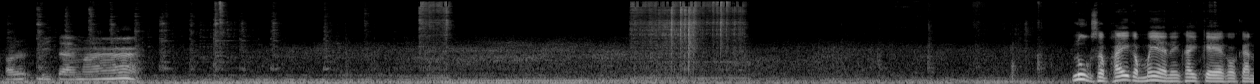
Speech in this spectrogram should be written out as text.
เขาดีใจมาก ลูกสะพ้ยกับแม่เนี่ยใครแก่กว่ากัน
